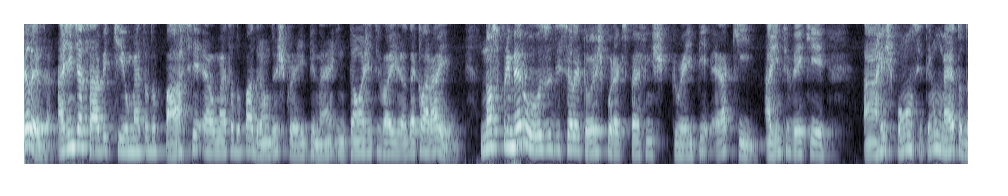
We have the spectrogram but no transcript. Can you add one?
Beleza, a gente já sabe que o método parse é o método padrão do scrape, né? Então a gente vai declarar ele. Nosso primeiro uso de seletores por XPath em scrape é aqui. A gente vê que a response tem um método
